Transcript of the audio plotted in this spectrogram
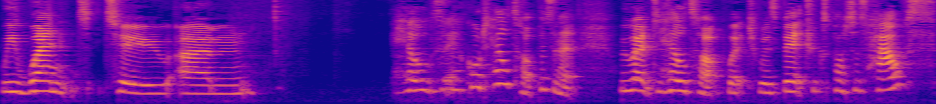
we went to um, Hill, called Hilltop, isn't it? We went to Hilltop, which was Beatrix Potter's house,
